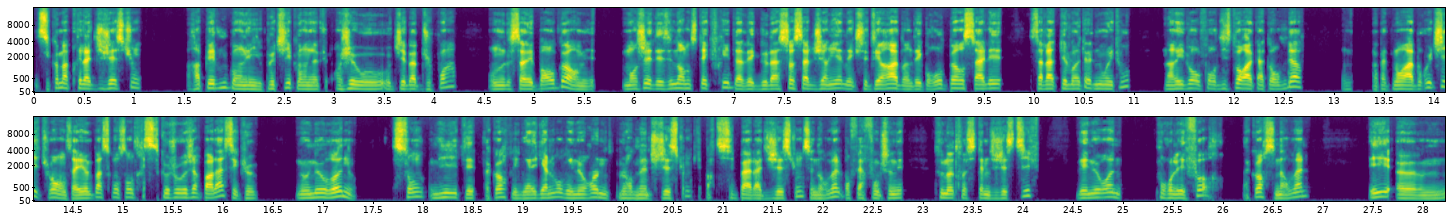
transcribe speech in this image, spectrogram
C'est comme après la digestion. Rappelez-vous quand on est petit, quand on a fait manger au, kebab du coin, on ne le savait pas encore, mais manger des énormes steaks frites avec de la sauce algérienne, etc., dans des gros pains salés, salade de nous et tout, en arrivant au cours d'histoire à 14 heures, on est complètement abruti, tu vois, on ne savait même pas se concentrer. Ce que je veux dire par là, c'est que nos neurones sont limités, d'accord? Il y a également des neurones lors de la digestion qui participent à la digestion, c'est normal pour faire fonctionner tout notre système digestif. Des neurones pour l'effort, d'accord? C'est normal. Et euh,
